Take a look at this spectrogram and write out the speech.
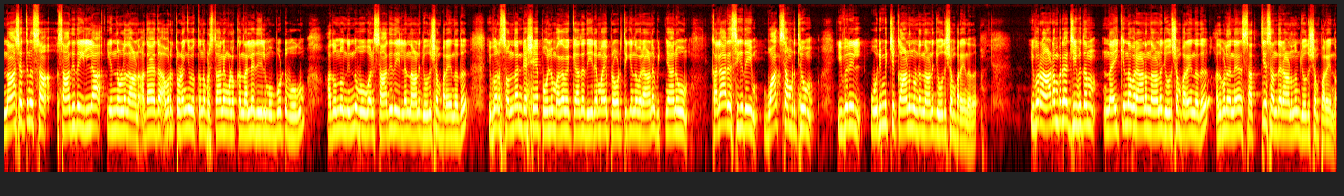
നാശത്തിന് സാ സാധ്യതയില്ല എന്നുള്ളതാണ്. അതായത് അവർ തുടങ്ങി വെക്കുന്ന പ്രസ്ഥാനങ്ങളൊക്കെ നല്ല രീതിയിൽ മുമ്പോട്ട് പോകും. അതൊന്നും നിന്നു പോകുവാൻ സാധ്യതയില്ലെന്നാണ് ജ്യോതിഷം പറയുന്നത്. ഇവർ സ്വന്തം രക്ഷയെപ്പോലും വകവയ്ക്കാതെ ധീരമായി പ്രവർത്തിക്കുന്നവരാണ് വിജ്ഞാനവും കലാരസികതയും വാക് സമൃദ്ധിയും ഇവരിൽ ഒരുമിച്ച് കാണുന്നുണ്ടെന്നാണ് ജ്യോതിഷം പറയുന്നത്. ഇവർ ആഡംബര ജീവിതം നയിക്കുന്നവരാണെന്നാണ് ജ്യോതിഷം പറയുന്നത്. അതുപോലെ തന്നെ സത്യസന്ധരാണെന്നും ജ്യോതിഷം പറയുന്നു.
